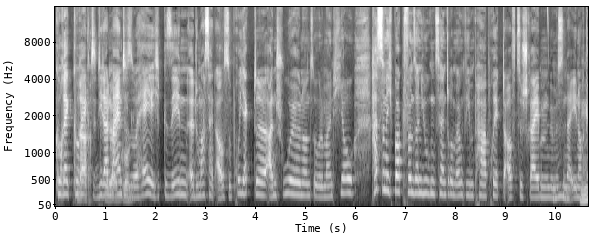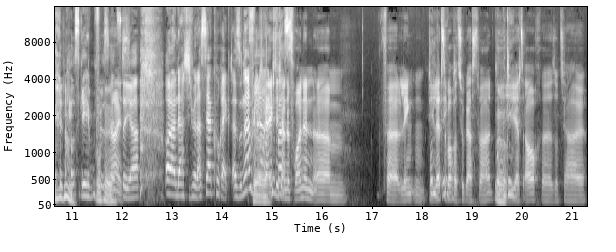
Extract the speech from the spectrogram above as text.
Korrekt, korrekt. Nach die dann meinte so, hey, ich habe gesehen, äh, du machst halt auch so Projekte an Schulen und so. Und meinte, yo, hast du nicht Bock für unser Jugendzentrum irgendwie ein paar Projekte aufzuschreiben? Wir müssen da eh noch Geld ausgeben fürs Okay. letzte Nice. Jahr. Und dann dachte ich mir, das ist ja korrekt. Also, ne, Vielleicht kann ich dich an eine Freundin ähm, verlinken, die letzte Woche zu Gast war, die jetzt auch äh, sozial,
